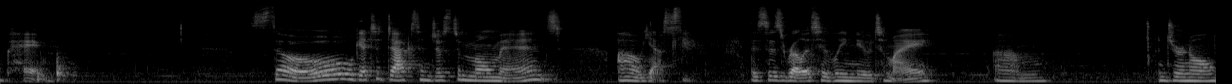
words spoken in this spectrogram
Okay. So we'll get to decks in just a moment. Oh yes, this is relatively new to my um, journal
